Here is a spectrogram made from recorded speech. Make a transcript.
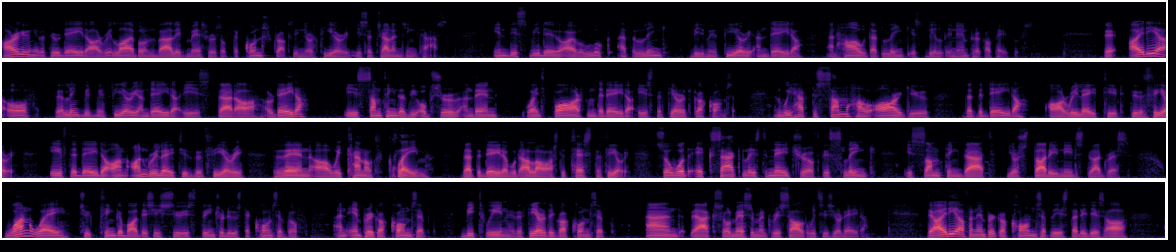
Arguing that your data are reliable and valid measures of the constructs in your theory is a challenging task. In this video I will look at the link between theory and data and how that link is built in empirical papers. The idea of the link between theory and data is that our, our data is something that we observe and then quite far from the data is the theoretical concept. And we have to somehow argue that the data are related to the theory. If the data are unrelated to the theory, then uh, we cannot claim that the data would allow us to test the theory. So what exactly is the nature of this link is something that your study needs to address. One way to think about this issue is to introduce the concept of an empirical concept between the theoretical concept and the actual measurement result, which is your data. The idea of an empirical concept is that it is a,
